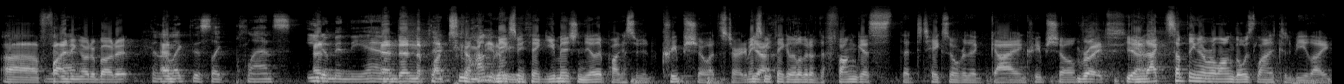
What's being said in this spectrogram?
Uh, finding I- out about it. then I like this like plants eat and- them in the end. and then the They're plants too come hungry. It makes me think. You mentioned the other podcast we did, Creepshow at the start. It makes Yeah. me think a little bit of the fungus that takes over the guy in Creepshow. Right, You know, yeah. that something along those lines could be like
